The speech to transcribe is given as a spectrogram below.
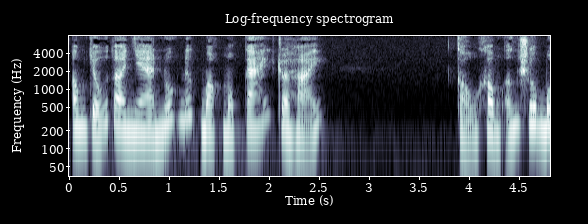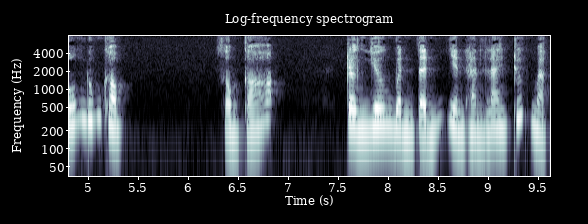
Ông chủ tòa nhà nuốt nước bọt một cái rồi hỏi. Cậu không ấn số 4 đúng không? Không có. Trần Dương bình tĩnh nhìn hành lang trước mặt,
